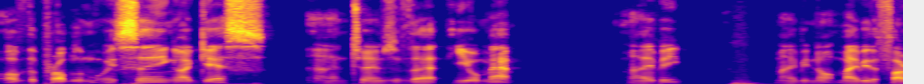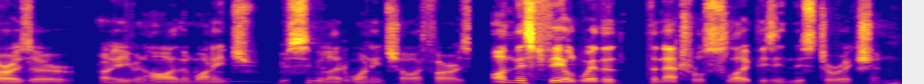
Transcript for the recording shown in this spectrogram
of the problem we're seeing, I guess, in terms of that yield map. Maybe, maybe not. Maybe the furrows are, are even higher than one inch. We've simulated one inch high furrows. On this field where the, the natural slope is in this direction,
